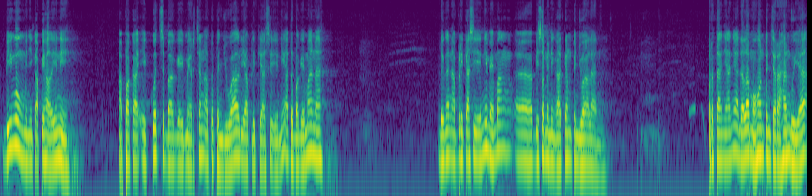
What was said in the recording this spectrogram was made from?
bingung menyikapi hal ini. Apakah ikut sebagai merchant atau penjual di aplikasi ini atau bagaimana? dengan aplikasi ini memang e, bisa meningkatkan penjualan. Pertanyaannya adalah mohon pencerahan Bu ya,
